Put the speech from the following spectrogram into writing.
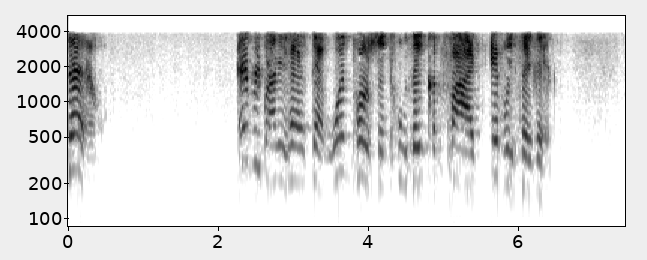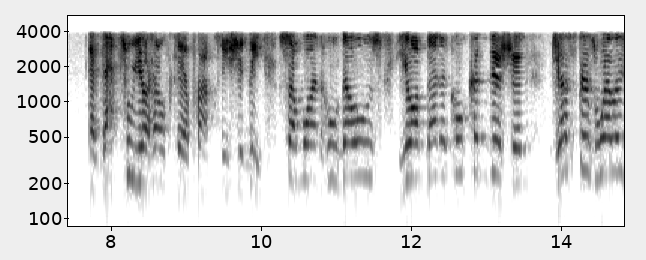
now. Everybody has that one person who they confide everything in. And that's who your healthcare proxy should be. Someone who knows your medical condition just as well as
